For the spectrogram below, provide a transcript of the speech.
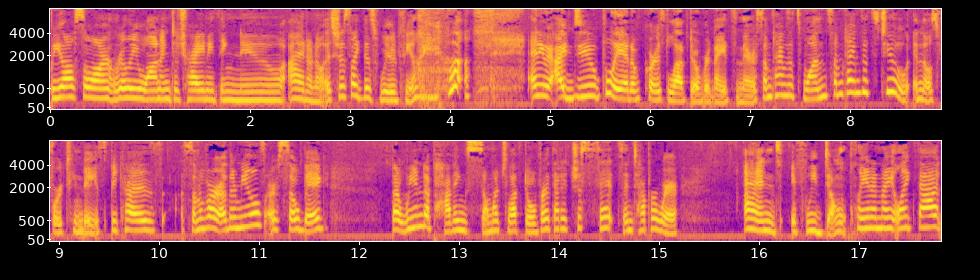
But you also aren't really wanting to try anything new. I don't know. It's just like this weird feeling. anyway, I do plan, of course, leftover nights in there. Sometimes it's one, sometimes it's two in those 14 days because some of our other meals are so big that we end up having so much left over that it just sits in Tupperware. And if we don't plan a night like that,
